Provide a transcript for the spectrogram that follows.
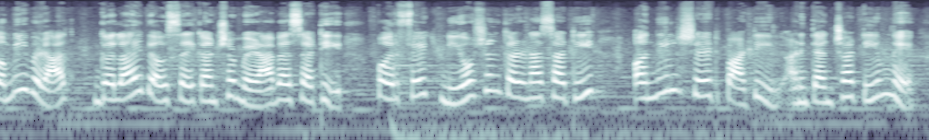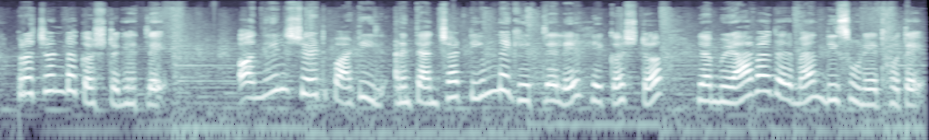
कमी वेळात गलाय व्यावसायिकांच्या मेळाव्यासाठी परफेक्ट नियोजन करण्यासाठी अनिल शेठ पाटील आणि त्यांच्या टीमने प्रचंड कष्ट घेतले. अनिल शेठ पाटील आणि त्यांच्या टीमने घेतलेले हे कष्ट या मेळाव्यादरम्यान दिसून येत होते.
